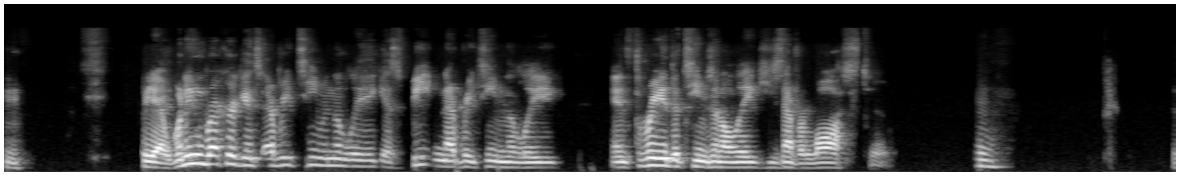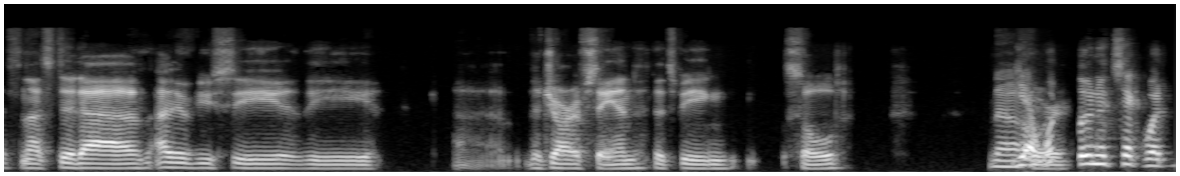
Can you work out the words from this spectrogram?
Hmm. But yeah, winning record against every team in the league, has beaten every team in the league, and three of the teams in the league he's never lost to. It's nuts. Did uh, either of you see the uh, the jar of sand that's being sold? No, yeah, or- what lunatic would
